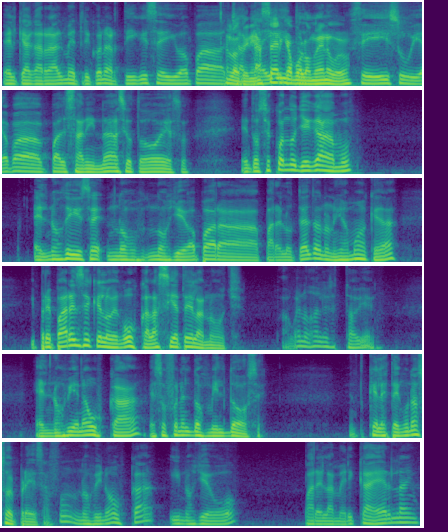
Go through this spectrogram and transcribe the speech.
el que agarraba el métrico en Artiga y se iba para... Lo tenía cerca por lo menos, güey. Sí, subía para el San Ignacio, todo eso. Entonces cuando llegamos, él nos dice, nos, nos lleva para, para el hotel donde nos íbamos a quedar. Y prepárense que lo vengo a buscar a las 7 de la noche. Ah, bueno, dale, está bien. Él nos viene a buscar, eso fue en el 2012. Que les tengo una sorpresa. Nos vino a buscar y nos llevó para el America Airlines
